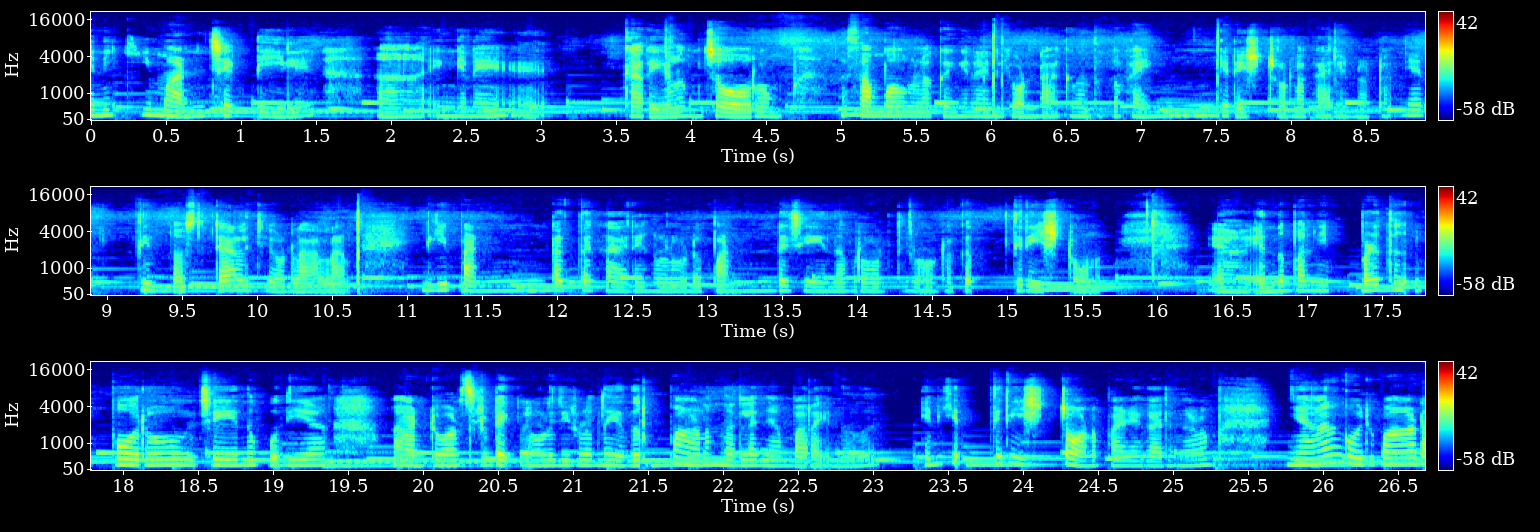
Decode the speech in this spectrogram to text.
എനിക്ക് ഈ മൺചട്ടിയിൽ ഇങ്ങനെ കറികളും ചോറും സംഭവങ്ങളൊക്കെ ഇങ്ങനെ എനിക്ക് ഉണ്ടാക്കുന്നതൊക്കെ ഭയങ്കര ഇഷ്ടമുള്ള കാര്യമാണ് കേട്ടോ. ഞാൻ ഒത്തിരി നൊസ്റ്റാളജിയുള്ള ആളാണ്. എനിക്ക് പണ്ടത്തെ കാര്യങ്ങളോട് പണ്ട് ചെയ്യുന്ന പ്രവർത്തികളോടൊക്കെ ഒത്തിരി ഇഷ്ടമാണ്. എന്നും പറഞ്ഞ് ഇപ്പോഴത്തെ ഇപ്പോൾ ഓരോ ചെയ്യുന്ന പുതിയ അഡ്വാൻസ്ഡ് ടെക്നോളജിയോടൊന്നും എതിർപ്പാണെന്നല്ല ഞാൻ പറയുന്നത്. എനിക്ക് ഒത്തിരി ഇഷ്ടമാണ് പഴയ കാലം. കാരണം ഞാൻ ഒരുപാട്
